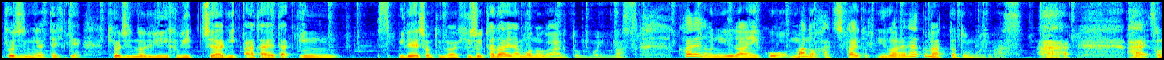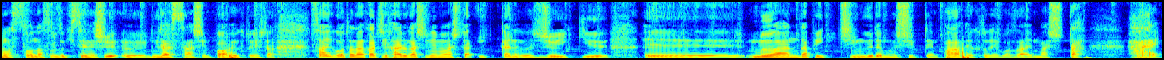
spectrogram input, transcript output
巨人にやってきて、巨人のリリーフピッチャーに与えたインスピレーションというのは非常に多大なものがあると思います。彼の入団以降、魔の8回と言われなくなったと思います。はい。はい。その、そんな鈴木選手、2奪三振パーフェクトでした。最後は田中千春が締めました。1回の11球、えー、無安打ピッチングで無失点パーフェクトでございました。はい。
